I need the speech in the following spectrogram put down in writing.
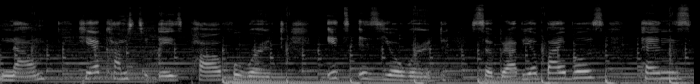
Now, here comes today's powerful word. It is your word. So grab your Bibles, pens,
